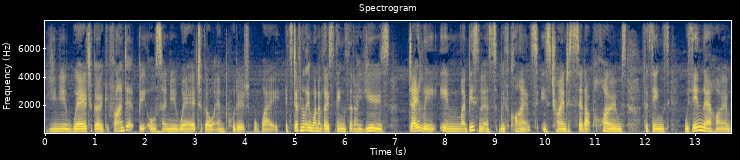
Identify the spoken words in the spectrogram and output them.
you knew where to go find it, but you also knew where to go and put it away. It's definitely one of those things that I use daily in my business with clients is trying to set up homes for things within their home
